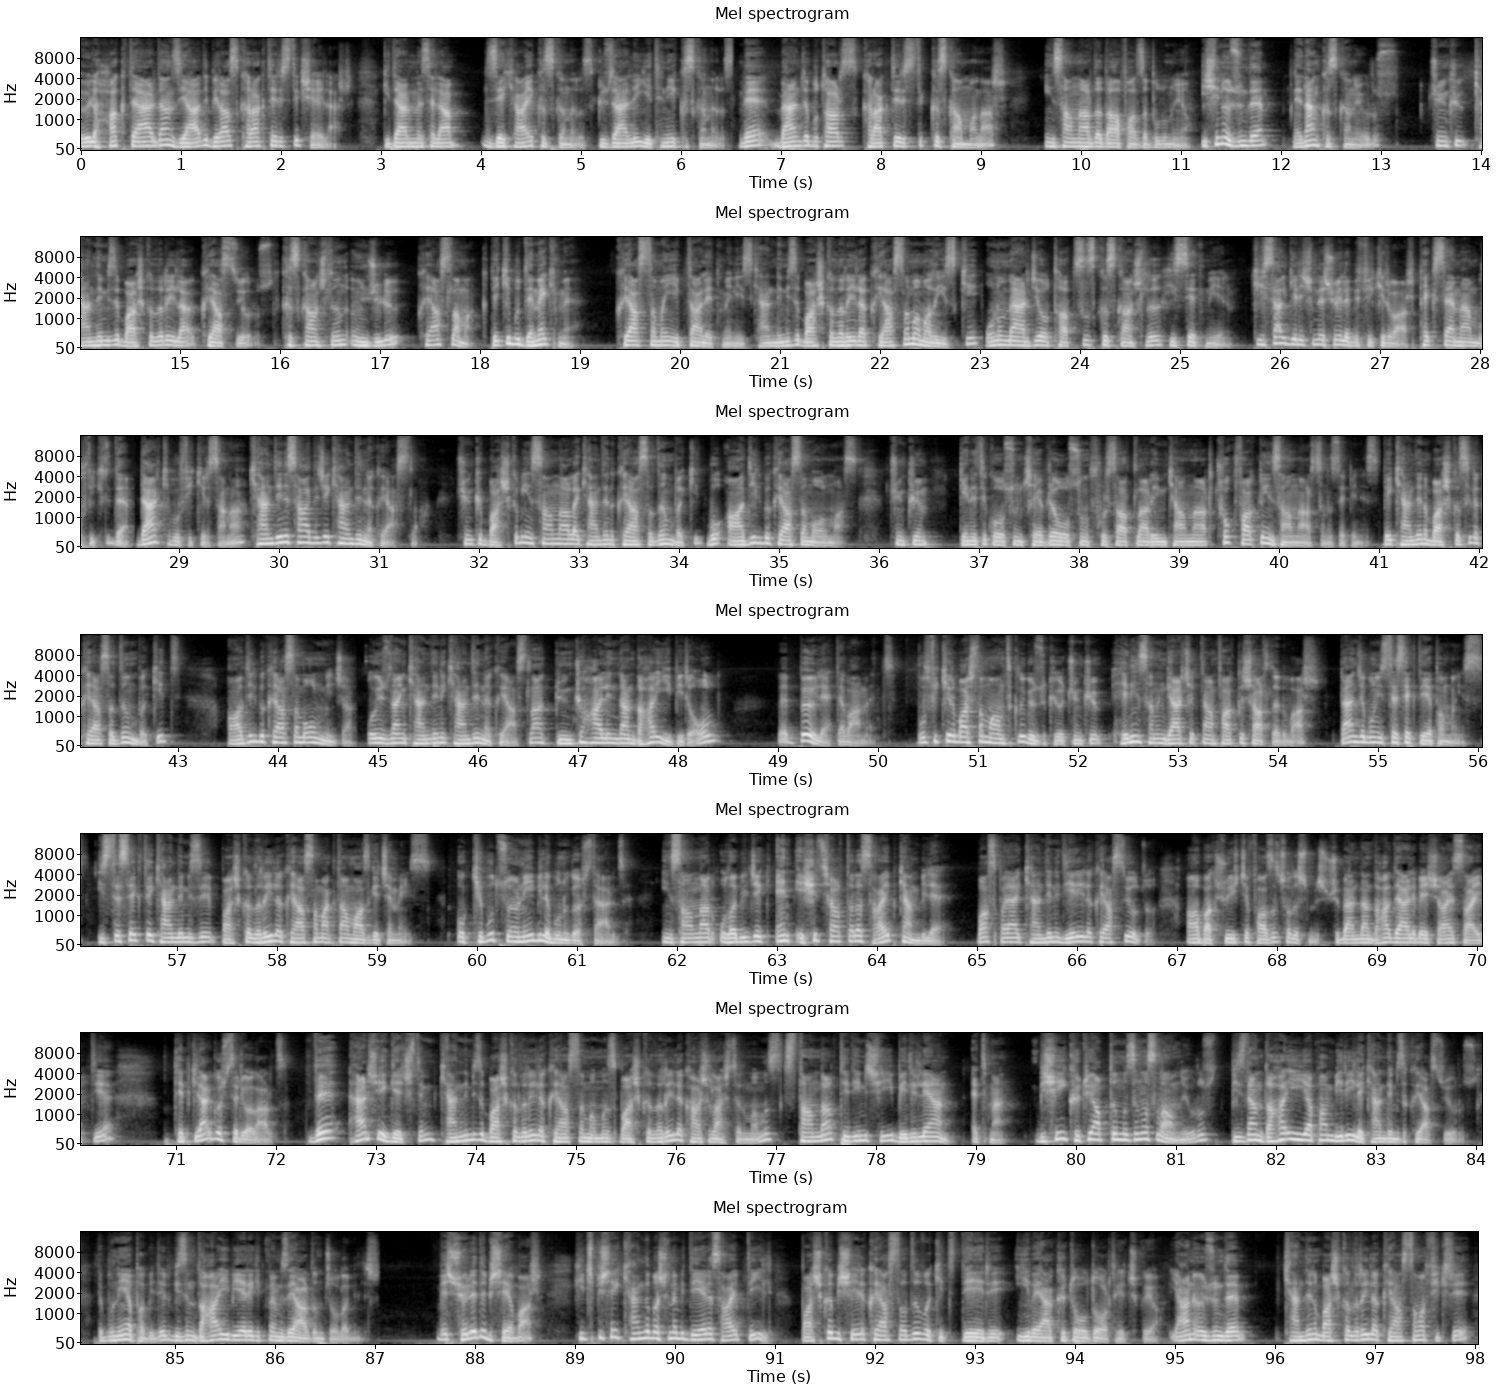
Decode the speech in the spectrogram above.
öyle hak değerden ziyade biraz karakteristik şeyler. Gider mesela zekayı kıskanırız, güzelliği, yeteneği kıskanırız. Ve bence bu tarz karakteristik kıskanmalar insanlarda daha fazla bulunuyor. İşin özünde neden kıskanıyoruz? Çünkü kendimizi başkalarıyla kıyaslıyoruz. Kıskançlığın öncülü kıyaslamak. Peki bu demek mi? Kıyaslamayı iptal etmeliyiz. Kendimizi başkalarıyla kıyaslamamalıyız ki onun vereceği o tatsız kıskançlığı hissetmeyelim. Kişisel gelişimde şöyle bir fikir var. Pek sevmem bu fikri de. Der ki bu fikir sana kendini sadece kendinle kıyasla. Çünkü başka bir insanlarla kendini kıyasladığın vakit bu adil bir kıyaslama olmaz. Çünkü genetik olsun, çevre olsun, fırsatlar, imkanlar çok farklı insanlarsınız hepiniz. Ve kendini başkasıyla kıyasladığın vakit adil bir kıyaslama olmayacak. O yüzden kendini kendine kıyasla, dünkü halinden daha iyi biri ol ve böyle devam et. Bu fikir başta mantıklı gözüküyor çünkü her insanın gerçekten farklı şartları var. Bence bunu istesek de yapamayız. İstesek de kendimizi başkalarıyla kıyaslamaktan vazgeçemeyiz. O kibuts örneği bile bunu gösterdi insanlar olabilecek en eşit şartlara sahipken bile basbayağı kendini diğeriyle kıyaslıyordu. Aa bak şu işçi fazla çalışmış, şu benden daha değerli bir eşyaya sahip diye tepkiler gösteriyorlardı. Ve her şeyi geçtim kendimizi başkalarıyla kıyaslamamız, başkalarıyla karşılaştırmamız standart dediğimiz şeyi belirleyen etmen. Bir şeyi kötü yaptığımızı nasıl anlıyoruz? Bizden daha iyi yapan biriyle kendimizi kıyaslıyoruz. Ve bu ne yapabilir? Bizim daha iyi bir yere gitmemize yardımcı olabilir. Ve şöyle de bir şey var. Hiçbir şey kendi başına bir değere sahip değil başka bir şeyle kıyasladığı vakit değeri iyi veya kötü olduğu ortaya çıkıyor. Yani özünde kendini başkalarıyla kıyaslama fikri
